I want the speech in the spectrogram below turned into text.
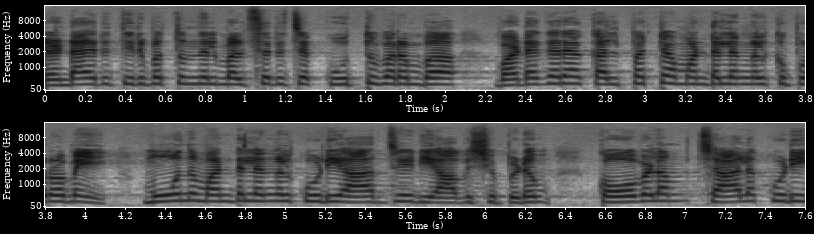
രണ്ടായിരത്തി ഇരുപത്തൊന്നിൽ മത്സരിച്ച കൂത്തുപറമ്പ് വടകര കൽപ്പറ്റ മണ്ഡലങ്ങൾക്ക് പുറമെ മൂന്ന് മണ്ഡലങ്ങൾ കൂടി ആർ ജെ ഡി ആവശ്യപ്പെടും. കോവളം ചാലക്കുടി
